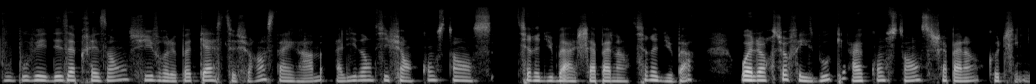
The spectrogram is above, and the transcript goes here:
Vous pouvez dès à présent suivre le podcast sur Instagram à l'identifiant Constance du bas chapalin du bas ou alors sur Facebook à Constance Chapalin Coaching.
